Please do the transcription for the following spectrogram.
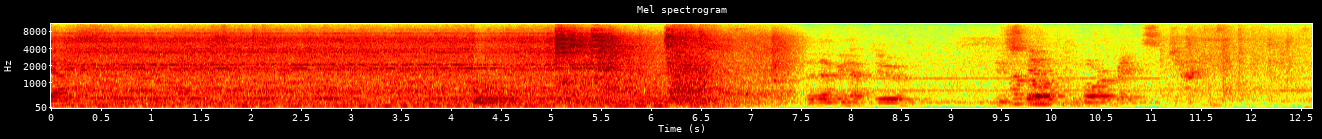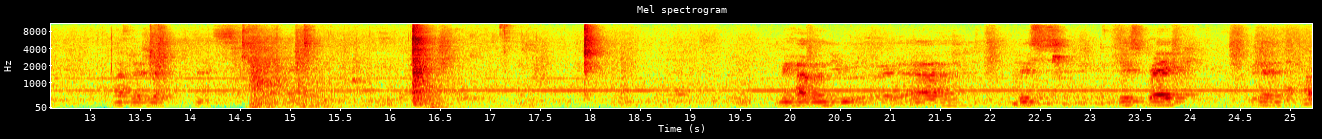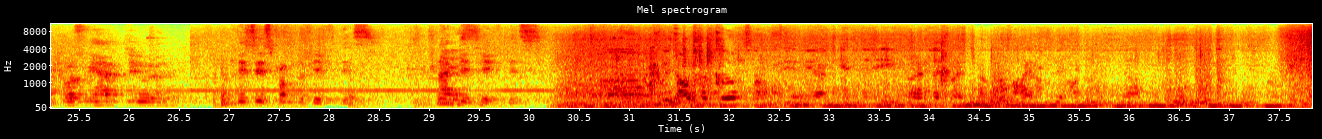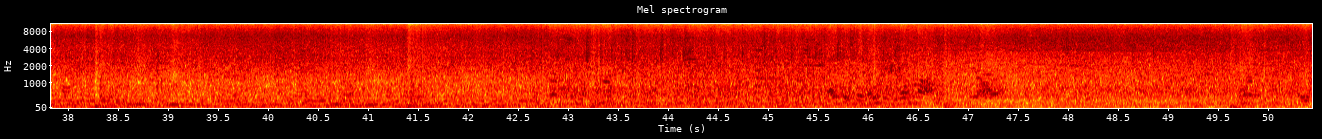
Yeah. more. My pleasure. Thanks. We have a new, uh, uh, this, this break, uh, because we have to, this is from the 50s, 1950s. Uh, we don't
